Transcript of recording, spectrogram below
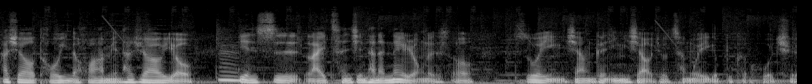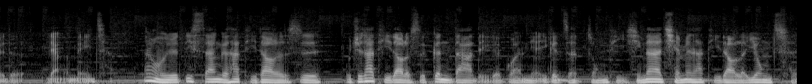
它需要有投影的画面，它需要有电视来呈现它的内容的时候，数位影像跟音效就成为一个不可或缺的两个美产。但是我觉得第三个他提到的是，我觉得他提到的是更大的一个观念，一个整总体性。但是前面他提到了用城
